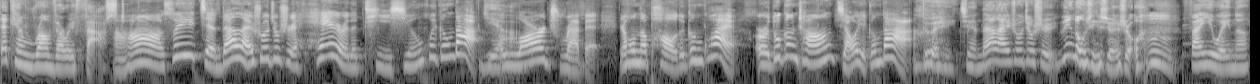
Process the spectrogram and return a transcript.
that can run very fast。啊，所以简单来说就是 hare 的体型会更大 Yeah a large rabbit，然后呢跑得更快，耳朵更长，脚也更大。对，简单来说就是运动型选手。嗯，翻译为呢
